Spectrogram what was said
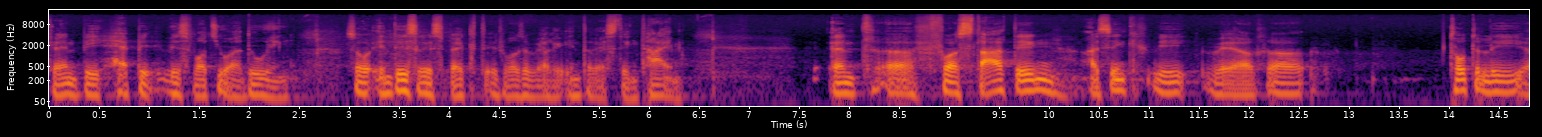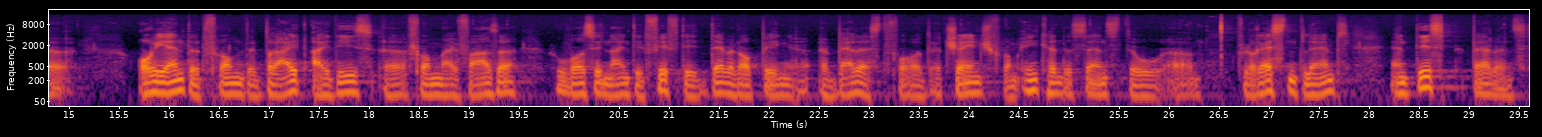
can be happy with what you are doing. So in this respect, it was a very interesting time. And uh, for starting, I think we were uh, totally uh, oriented from the bright ideas uh, from my father, who was in 1950 developing a, a ballast for the change from incandescence to um, fluorescent lamps. And this ballast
